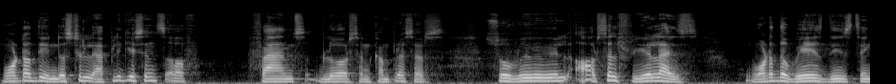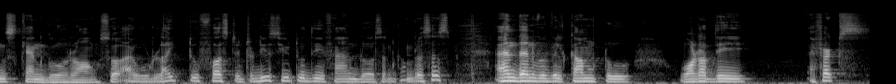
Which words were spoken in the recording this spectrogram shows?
what are the industrial applications of fans, blowers and compressors. So, we will ourselves realize what are the ways these things can go wrong. So, I would like to first introduce you to the fan blowers and compressors and then we will come to what are the effects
